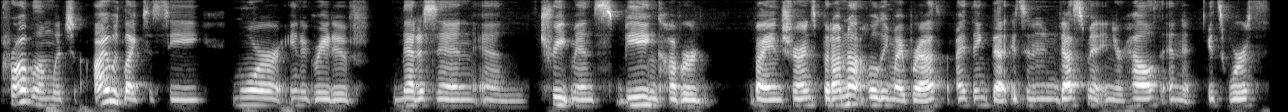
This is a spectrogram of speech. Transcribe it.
problem, which I would like to see more integrative medicine and treatments being covered by insurance, but I'm not holding my breath. I think that it's an investment in your health and it's worth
